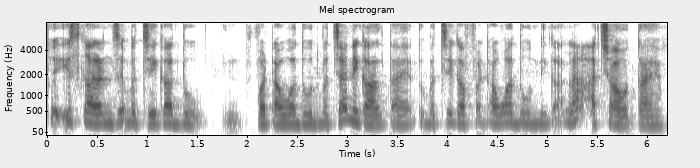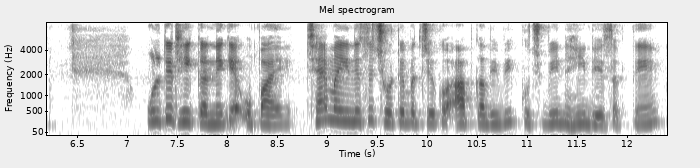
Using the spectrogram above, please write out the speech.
तो इस कारण से बच्चे का दूध फटा हुआ दूध बच्चा निकालता है। तो बच्चे का फटा हुआ दूध निकालना अच्छा होता है। उल्टी ठीक करने के उपाय। छः महीने से छोटे बच्चे को आप कभी भी कुछ भी नहीं दे सकते हैं।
